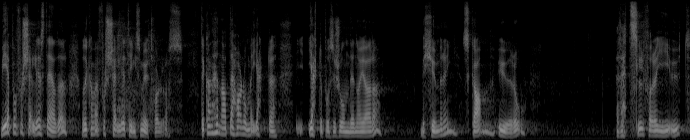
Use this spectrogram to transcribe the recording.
Vi er på forskjellige steder, og det kan være forskjellige ting som utfordrer oss. Det kan hende at det har noe med hjerte, hjerteposisjonen din å gjøre. Bekymring, skam, uro. Redsel for å gi ut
